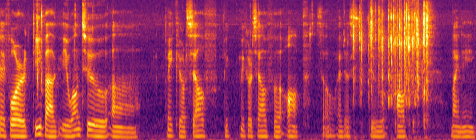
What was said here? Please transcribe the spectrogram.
Okay, for debug, you want to uh, make yourself make, make yourself uh, op. So I just do op my name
